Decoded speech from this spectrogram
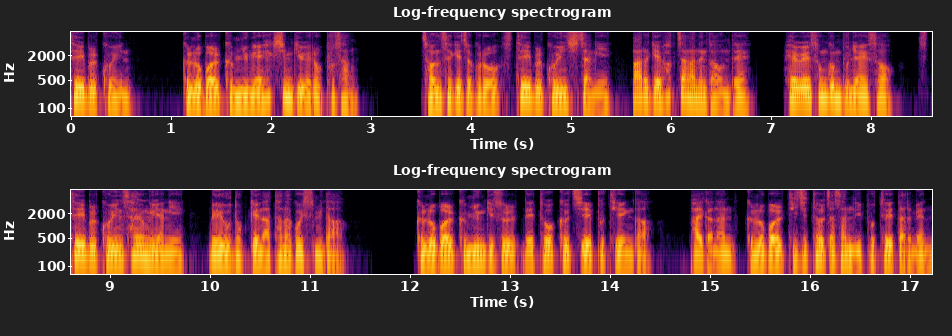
스테이블 코인, 글로벌 금융의 핵심 기회로 부상. 전 세계적으로 스테이블 코인 시장이 빠르게 확장하는 가운데 해외 송금 분야에서 스테이블 코인 사용 의향이 매우 높게 나타나고 있습니다. 글로벌 금융기술 네트워크 GFTN가 발간한 글로벌 디지털 자산 리포트에 따르면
